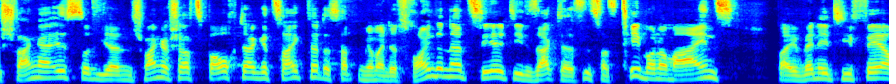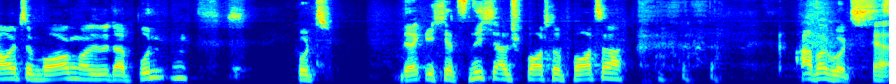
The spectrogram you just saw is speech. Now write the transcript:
schwanger ist und ihren Schwangerschaftsbauch da gezeigt hat. Das hat mir meine Freundin erzählt, die sagte, das ist das Thema Nummer eins bei Vanity Fair heute Morgen oder wieder bunten. Gut, merke ich jetzt nicht als Sportreporter. Aber gut, ja.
